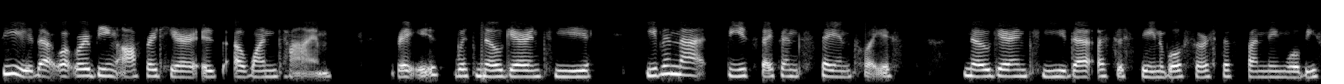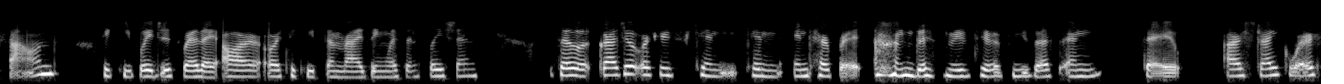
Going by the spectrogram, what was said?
see that what we're being offered here is a one time raise with no guarantee, even that these stipends stay in place, no guarantee that a sustainable source of funding will be found to keep wages where they are or to keep them rising with inflation. So graduate workers can can interpret um, this move to appease us and say our strike worked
